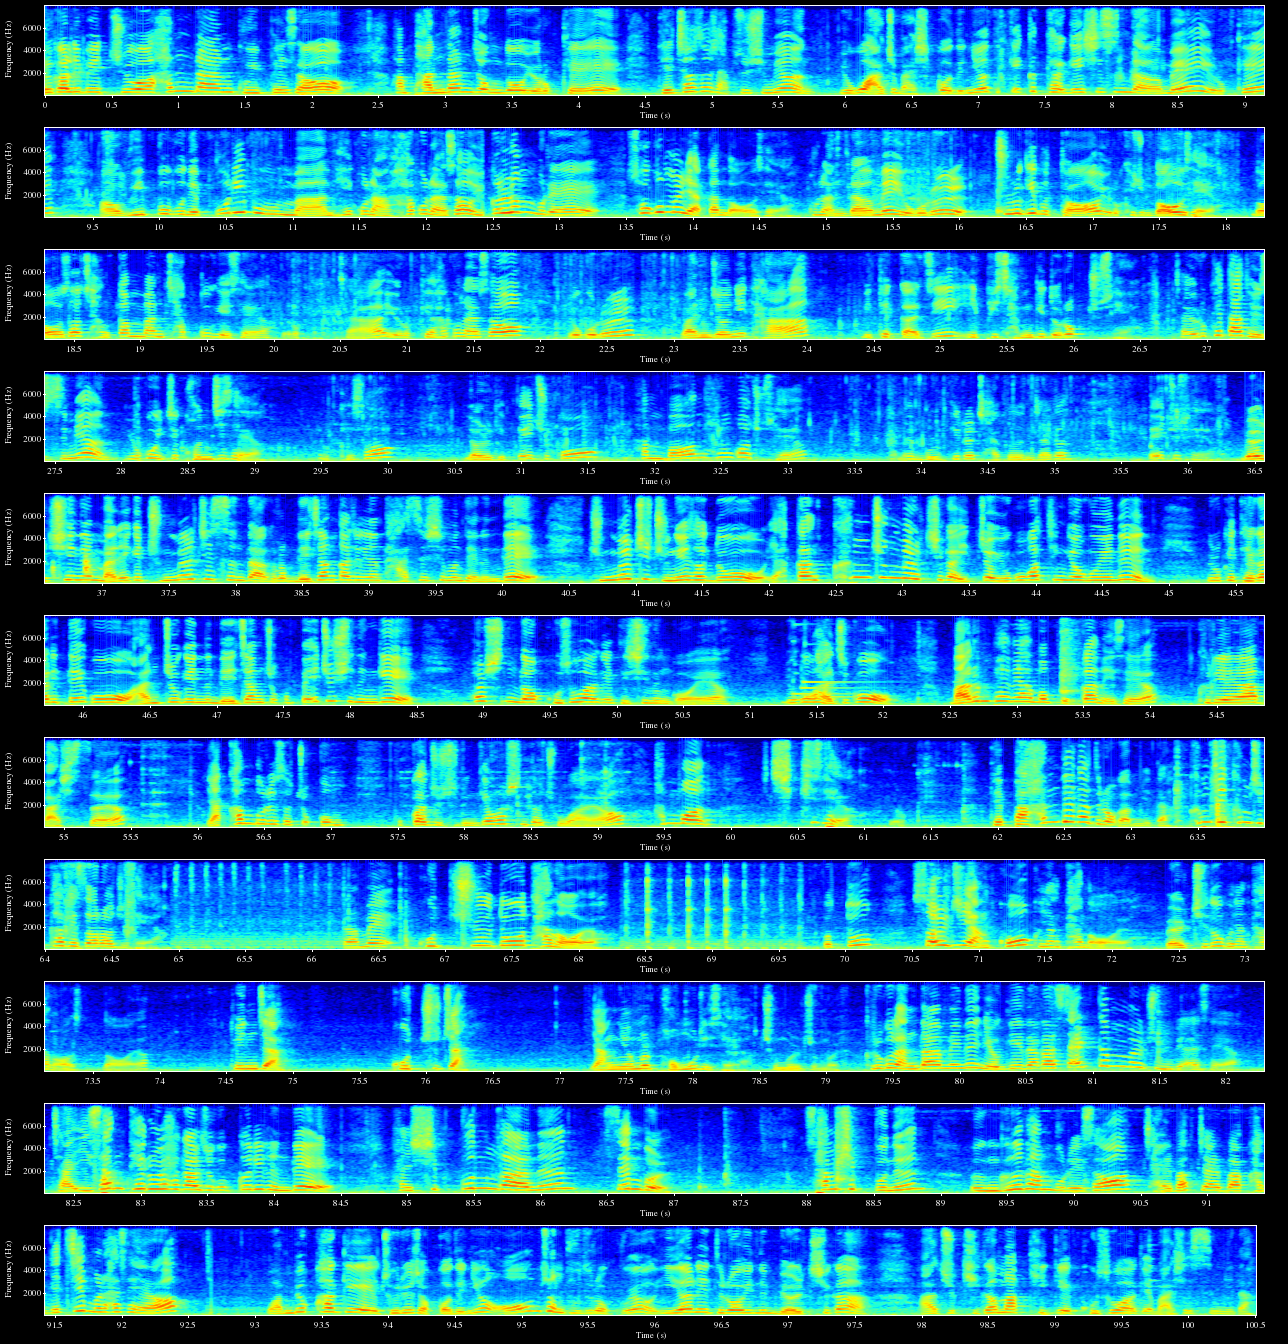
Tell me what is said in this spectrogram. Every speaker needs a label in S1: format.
S1: 얼갈이 배추 한 단 구입해서 한 반단 정도 이렇게 데쳐서 잡수시면 요거 아주 맛있거든요. 깨끗하게 씻은 다음에 이렇게 어, 윗부분에 뿌리 부분만 해고 나, 하고 나서 끓는 물에 소금을 약간 넣으세요. 그난 다음에 요거를 줄기부터 이렇게 좀 넣으세요. 넣어서 잠깐만 잡고 계세요. 이렇게. 자, 이렇게 하고 나서 요거를 완전히 다 밑에까지 잎이 잠기도록 주세요. 자, 이렇게 다 됐으면 요거 이제 건지세요. 이렇게 해서 열기 빼주고 한번 헹궈 주세요. 그다음에 물기를 자근자근 빼주세요. 멸치는 만약에 중멸치 쓴다 그럼 내장까지 그냥 다 쓰시면 되는데 중멸치 중에서도 약간 큰 중멸치가 있죠. 요거 같은 경우에는 이렇게 대가리 떼고 안쪽에 있는 내장 조금 빼주시는 게 훨씬 더 고소하게 드시는 거예요. 요거 가지고 마른 팬에 한번 볶아내세요. 그래야 맛있어요. 약한 불에서 조금 볶아주시는 게 훨씬 더 좋아요. 한번 식히세요. 이렇게 대파 한 대가 들어갑니다. 큼직큼직하게 썰어주세요. 그다음에 고추도 다 넣어요. 이것도 썰지 않고 그냥 다 넣어요. 멸치도 그냥 다 넣어, 넣어요. 된장, 고추장, 양념을 버무리세요. 주물주물. 그리고 난 다음에는 여기에다가 쌀뜨물 준비하세요. 자, 이 상태로 해가지고 끓이는데 한 10분간은 센 불, 30분은 은근한 불에서 잘박잘박하게 찜을 하세요. 완벽하게 졸여졌거든요. 엄청 부드럽고요. 이 안에 들어있는 멸치가 아주 기가 막히게 고소하게 맛있습니다.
